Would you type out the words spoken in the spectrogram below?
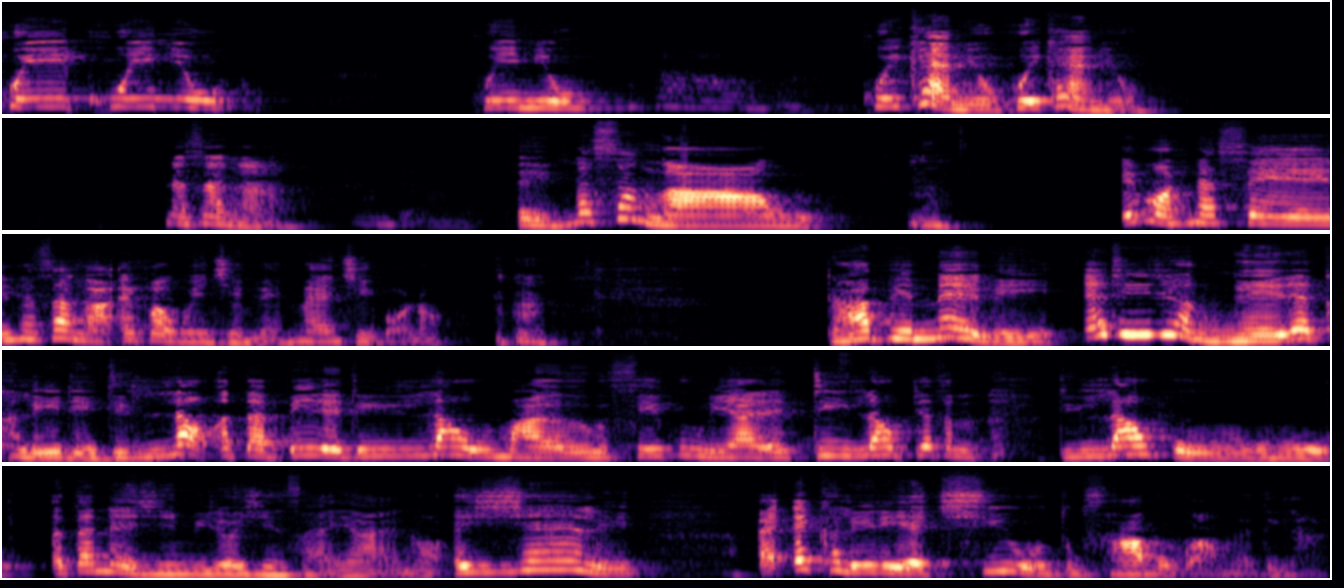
ခွေးခွေးမျိုးခွေးမျိုးခွေးခန့်မျိုးခွေးခန့်မျိုး25 အေး25ဟုတ်အေးပေါ့20 25အဲ့ပတ်ဝန်းကျင်ပဲမှန်းကြည့်ပေါ့နော်ဒါပေမဲ့လေအဲ့ဒီကငယ်တဲ့ကလေးတွေဒီလောက်အသက်ပေးတယ်ဒီလောက်မှဖေးကူနေရတယ်ဒီလောက်ပြဿနာဒီလောက်ကိုဟိုအသက်နဲ့ရင်းပြီးတော့ရင်ဆိုင်ရရင်နော်အရန်လေအဲ့အဲ့ကလေးတွေရဲ့ချီးကိုသူစားဖို့ကောင်းတယ်သိလား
